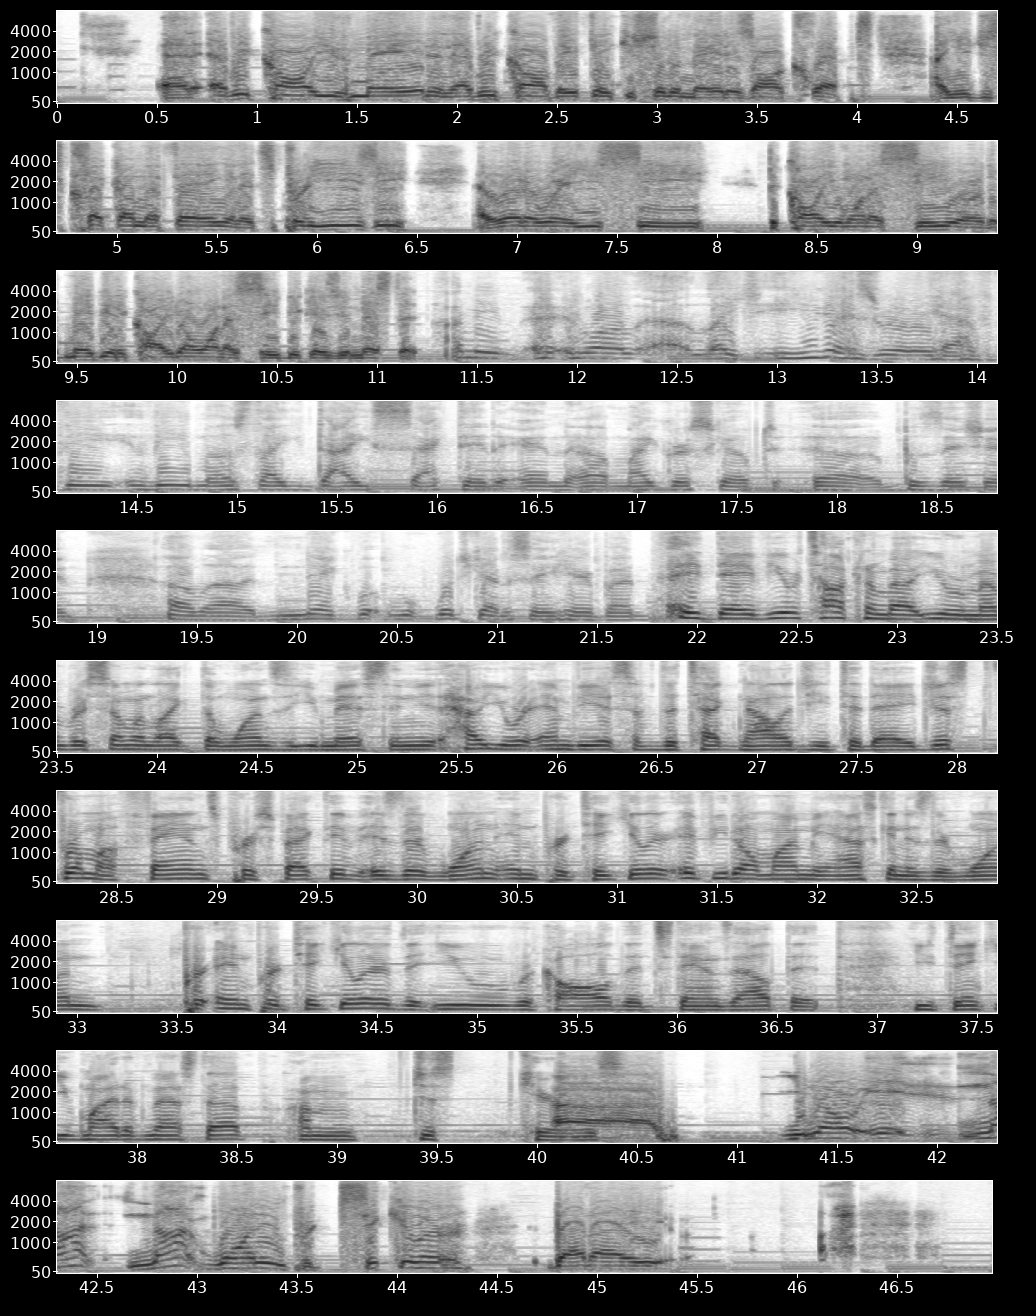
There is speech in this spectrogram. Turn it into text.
and every call you've made and every call they think you should have made is all clipped, and you just click on the thing, and it's pretty easy, and right away you see the call you want to see or the, maybe the call you don't want to see because you missed it. I mean, uh, well, uh, like you guys really have the the most like dissected and uh, microscoped uh, position. Um, uh, Nick, what, what you got to say here, bud? Hey, Dave, you were talking about you remember someone like the ones that you missed and how you were envious of the technology today. Just from a fan's perspective, is there one in particular? If you don't mind me asking, is there one in particular that you recall that stands out that you think you might have messed up? I'm just curious. Uh, you know, it, not not one in particular that I.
